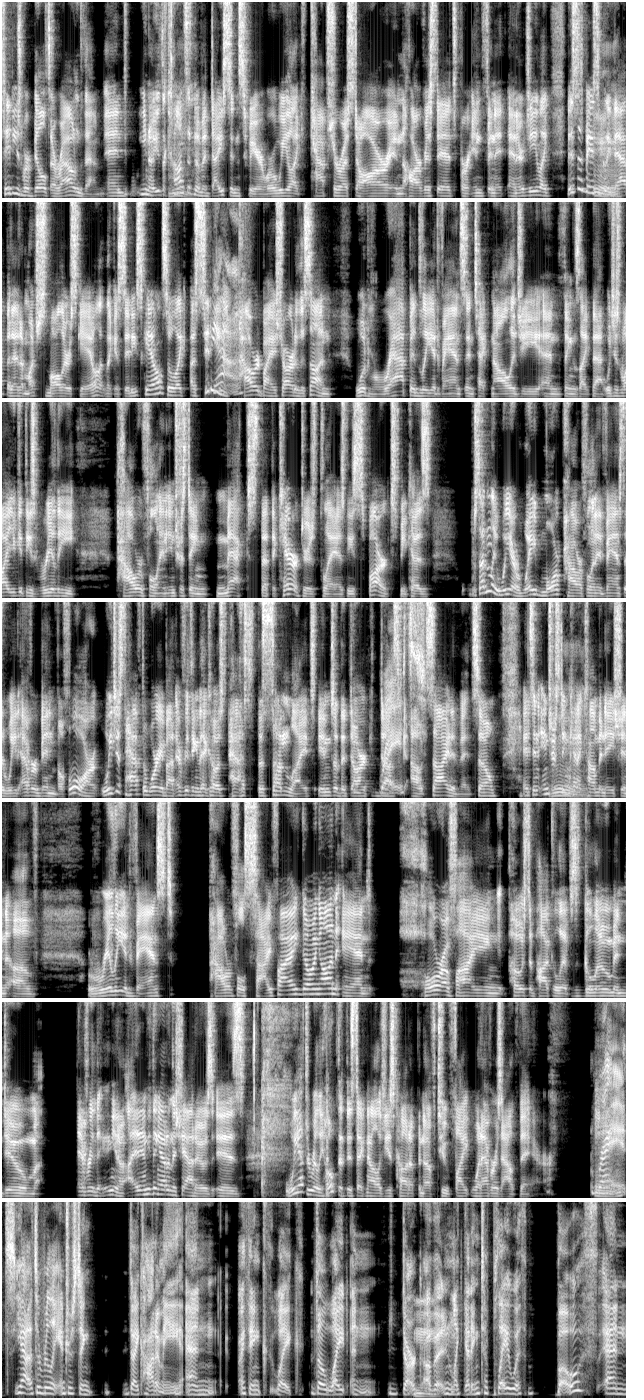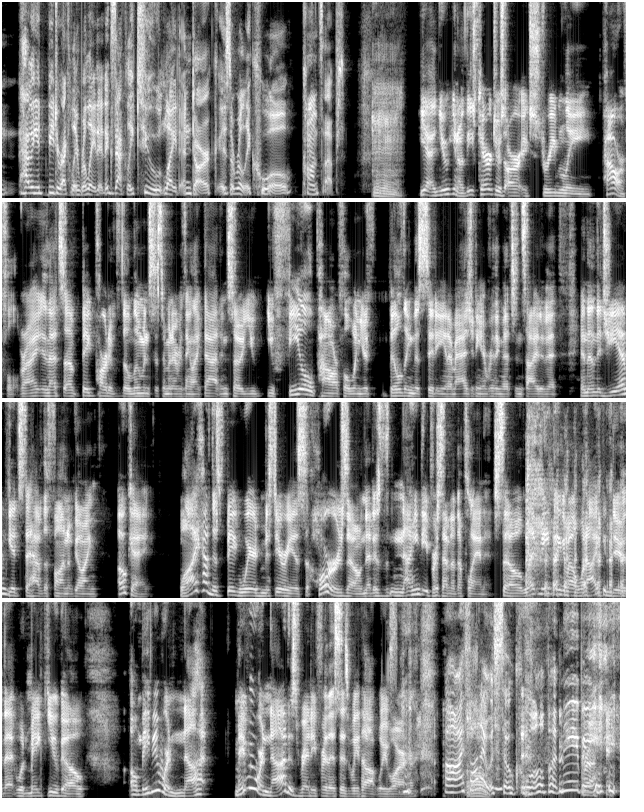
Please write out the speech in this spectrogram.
cities were built around them and you know the concept mm. of a dyson sphere where we like capture a star and harvest it for infinite energy like this is basically mm. that but at a much smaller scale at like a city scale so like a city yeah. powered by a shard of the sun would rapidly advance in technology and things like that which is why you get these really powerful and interesting mechs that the characters play as these sparks because suddenly we are way more powerful and advanced than we'd ever been before. We just have to worry about everything that goes past the sunlight into the dark dusk outside of it. So it's an interesting mm. kind of combination of really advanced, powerful sci fi going on and horrifying post apocalypse gloom and doom everything you know anything out in the shadows is we have to really hope that this technology is caught up enough to fight whatever's out there. Right mm. yeah it's a really interesting dichotomy and i think like the light and dark mm. of it and like getting to play with both and having it be directly related exactly to light and dark is a really cool concept mm. yeah and you you know these characters are extremely powerful, right? And that's a big part of the Lumen system and everything like that. And so you you feel powerful when you're building the city and imagining everything that's inside of it. And then the GM gets to have the fun of going, okay, well, I have this big, weird, mysterious horror zone that is 90% of the planet. So let me think about what I can do that would make you go, oh, maybe we're not maybe we're not as ready for this as we thought we were. oh, I thought oh. it was so cool, but maybe.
